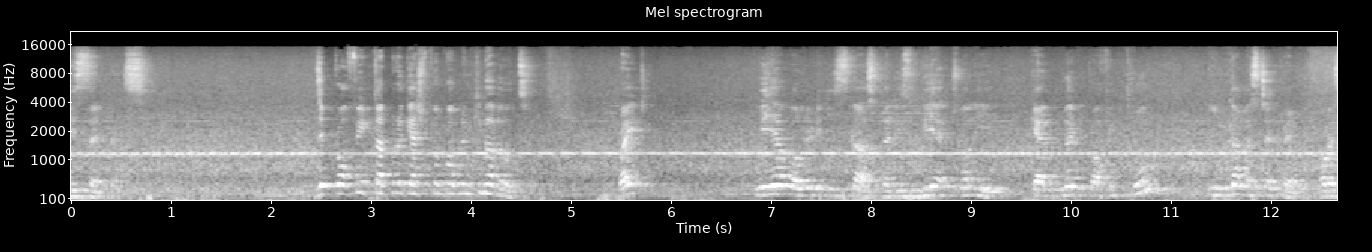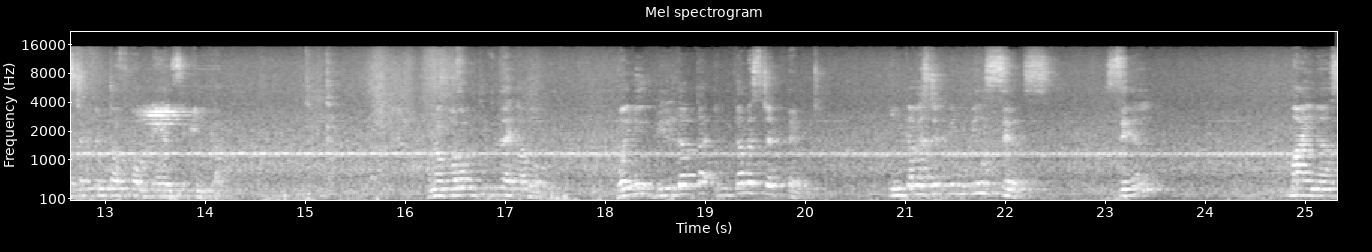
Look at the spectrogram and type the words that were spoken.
this sentence যে প্রফিট তারপরে ক্যাশ ফ্লো প্রবলেম কীভাবে হচ্ছে right we have already discussed that is we actually calculate profit through income statement or statement of comprehensive income আমরা পরবর্তীতে দেখাবো when you build up the income statement income statement means sales sale minus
